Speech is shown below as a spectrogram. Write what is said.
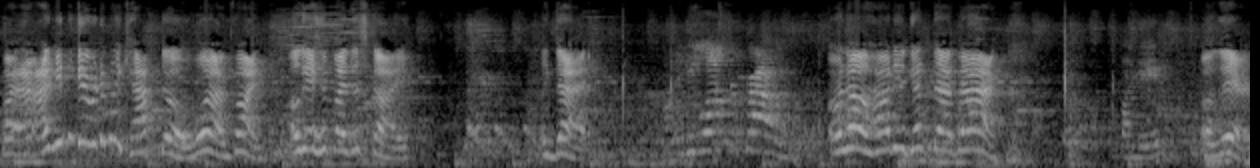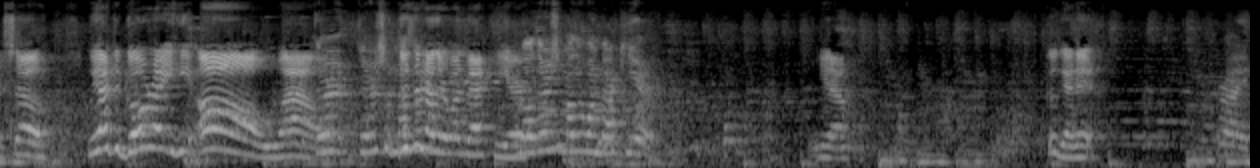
Fine, I, I need to get rid of my cap though. Hold on, fine. I'll get hit by this guy. Like that. You lost your crown. Oh no, how do you get that back? by me. Oh, there. So, we have to go right here. Oh, wow. There, there's another. There's another one back here. No, there's another one back here. Yeah. Go get it. All right.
